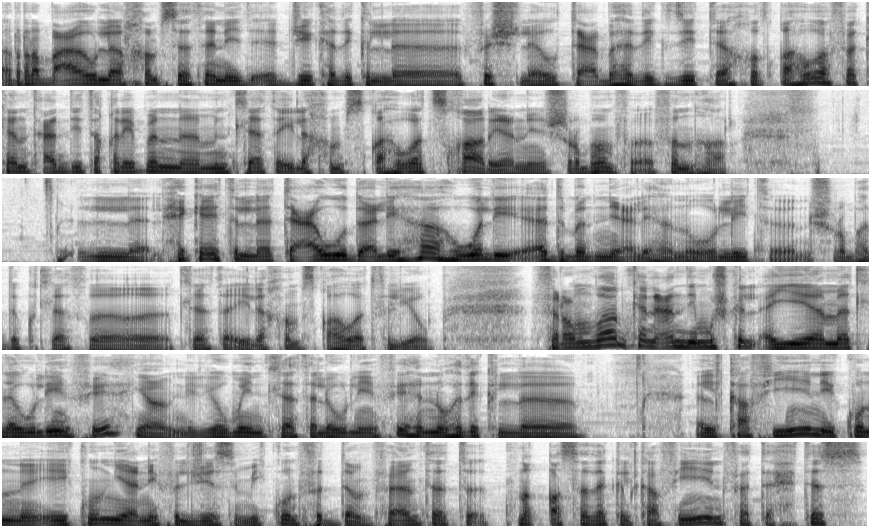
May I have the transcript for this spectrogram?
الرابعة ولا الخامسة ثاني تجيك هذيك الفشلة والتعب هذيك تزيد تأخذ قهوة. فكانت عندي تقريبا من ثلاثة إلى خمس قهوات صغار يعني نشربهم في النهار. الحكاية التعود عليها هو اللي أدمني عليها انه وليت نشرب هذوك ثلاثة ثلاثة إلى خمس قهوات في اليوم. في رمضان كان عندي مشكل أيامات الأولين فيه يعني اليومين ثلاثة الأولين فيه إنه هذيك الكافيين يكون يكون يعني في الجسم يكون في الدم فأنت تنقص هذاك الكافيين فتحتس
